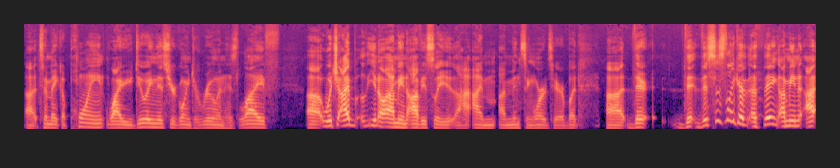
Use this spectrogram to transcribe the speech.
uh, to make a point. Why are you doing this? You're going to ruin his life. Uh, which I, you know, I mean, obviously, I, I'm I'm mincing words here, but uh, there, th- this is like a, a thing. I mean, I,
